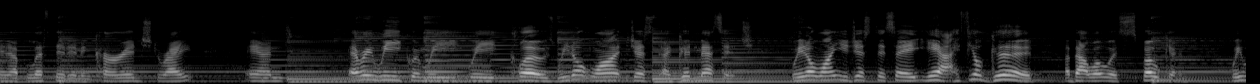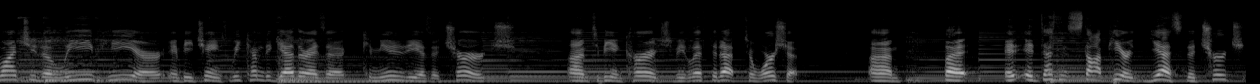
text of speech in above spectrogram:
and uplifted and encouraged, right? And every week when we, we close, we don't want just a good message. We don't want you just to say, Yeah, I feel good about what was spoken. We want you to leave here and be changed. We come together as a community, as a church, um, to be encouraged, to be lifted up, to worship. Um, but it, it doesn't stop here. Yes, the church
